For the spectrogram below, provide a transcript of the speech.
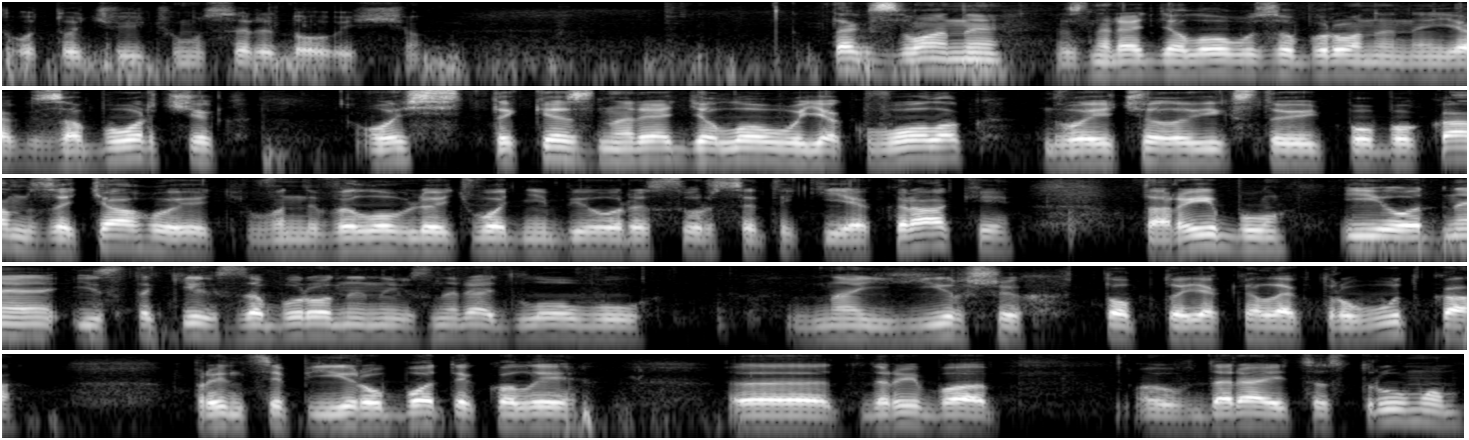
оточуючому середовищу. Так зване знаряддя лову заборонене як заборчик. Ось таке знаряддя лову, як волок. Двоє чоловік стоять по бокам, затягують, вони виловлюють водні біоресурси, такі як раки та рибу. І одне із таких заборонених знарядь лову найгірших, тобто як електровудка. Принцип її роботи, коли е, риба вдаряється струмом,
